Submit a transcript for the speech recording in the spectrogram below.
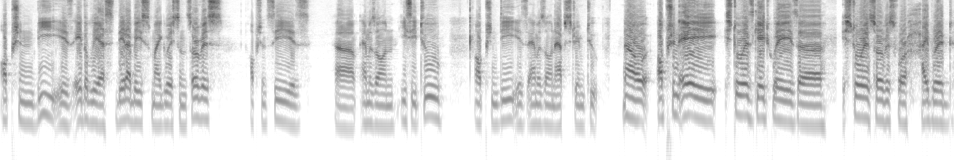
Option B is AWS Database Migration Service. Option C is uh, Amazon EC2. Option D is Amazon AppStream 2. Now, option A, Storage Gateway is a storage service for hybrid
